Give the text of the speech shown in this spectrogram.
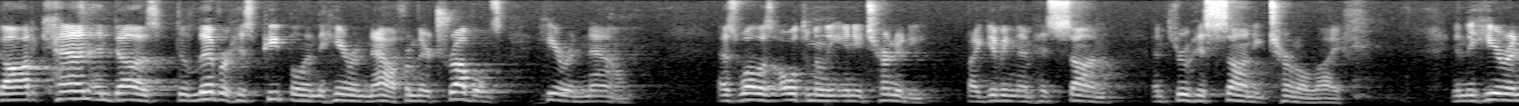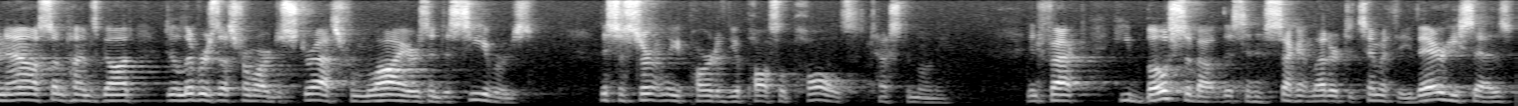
God can and does deliver his people in the here and now from their troubles here and now, as well as ultimately in eternity by giving them his Son and through his Son eternal life. In the here and now, sometimes God delivers us from our distress, from liars and deceivers. This is certainly part of the Apostle Paul's testimony. In fact, he boasts about this in his second letter to Timothy. There he says,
